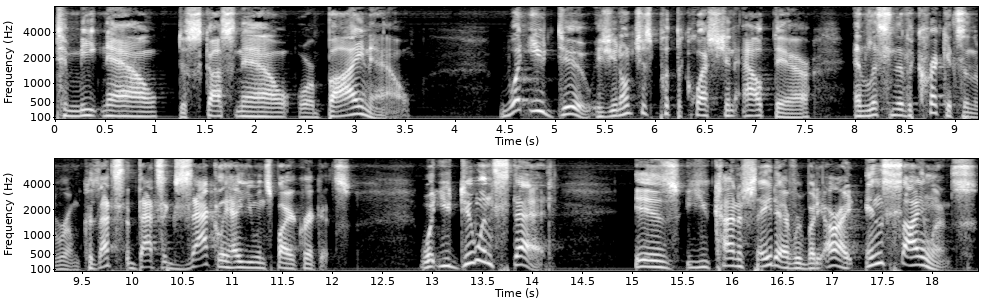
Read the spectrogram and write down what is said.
to meet now, discuss now, or buy now? What you do is you don't just put the question out there and listen to the crickets in the room because that's that's exactly how you inspire crickets. What you do instead is you kind of say to everybody, "All right, in silence,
